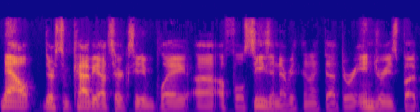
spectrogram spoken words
Now there's some caveats there because he didn't play uh, a full season, everything like that. There were injuries, but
